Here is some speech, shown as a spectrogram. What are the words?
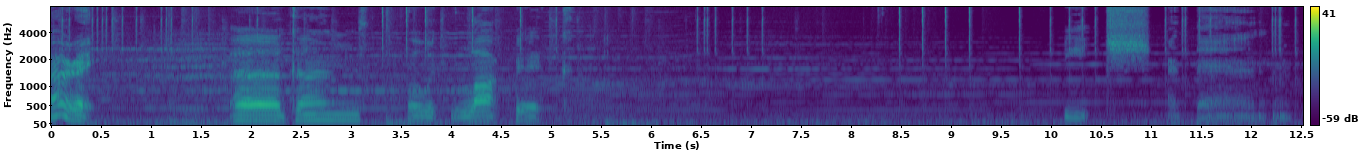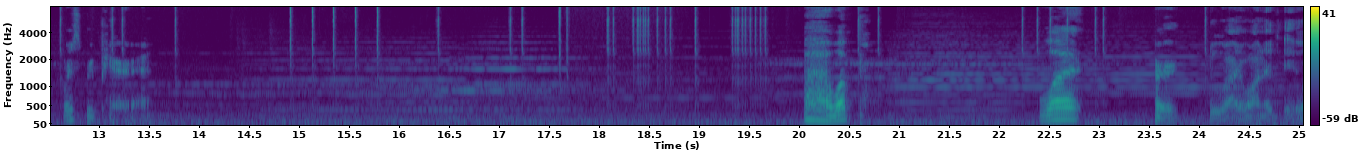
Alright. Uh, guns, forward lockpick. Beach, and then where's repair at? Uh, what? What perk do I want to do?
